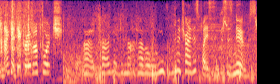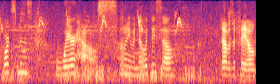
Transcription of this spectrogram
and I gotta decorate my porch. All right, Target did not have what we need, so we're gonna try this place. This is new, Sportsman's Warehouse. I don't even know what they sell. That was a fail.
